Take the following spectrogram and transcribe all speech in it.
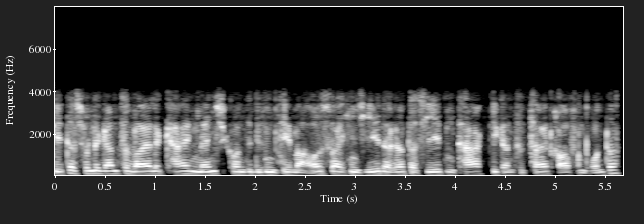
geht das schon eine ganze Weile. Kein Mensch konnte diesem Thema ausweichen. Jeder hört das jeden Tag, die ganze Zeit rauf und runter.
